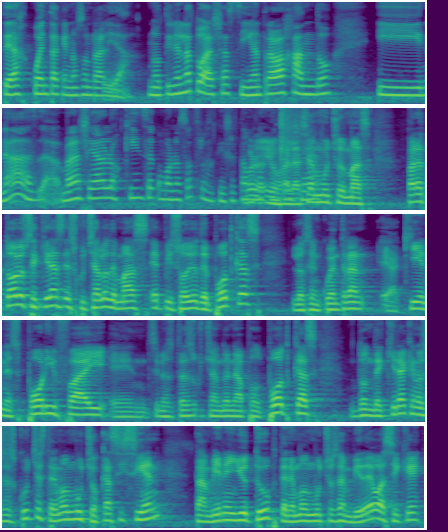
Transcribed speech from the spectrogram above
te das cuenta que no son realidad? No tiren la toalla, sigan trabajando y nada, van a llegar a los 15 como nosotros, que ya estamos Bueno, y ojalá sean muchos más. Para todos los que quieran escuchar los demás episodios de podcast, los encuentran eh, aquí en Spotify, en, si nos estás escuchando en Apple Podcast, donde quiera que nos escuches, tenemos mucho, casi 100. También en YouTube tenemos muchos en video, así que,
